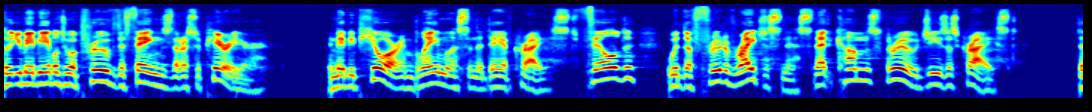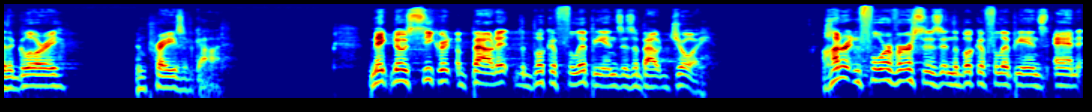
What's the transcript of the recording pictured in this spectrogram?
so that you may be able to approve the things that are superior, and may be pure and blameless in the day of Christ, filled with the fruit of righteousness that comes through Jesus Christ, to the glory and praise of God. Make no secret about it, the book of Philippians is about joy. 104 verses in the book of Philippians, and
